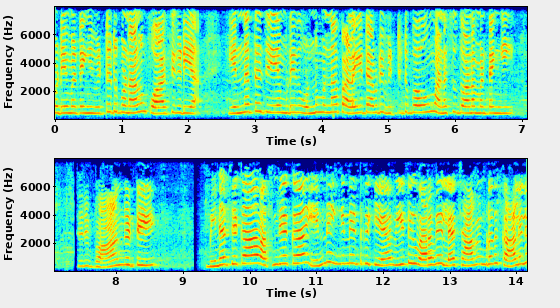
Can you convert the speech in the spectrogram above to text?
முடிய மாட்டேங்கி விட்டுட்டு போனா என்னத்தை செய்ய முடியுது? ஒண்ணு முன்னா பழகிட்டு அப்படி விட்டுட்டு போகவும் மனசு தோண மாட்டேங்கி. சரி வாங்கட்டி மீனாட்சிக்கா வசந்தி அக்கா என்ன இங்க நின்று இருக்கியா வீட்டுக்கு வரவே இல்ல. சாமி கும்பிடுறது காலையில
